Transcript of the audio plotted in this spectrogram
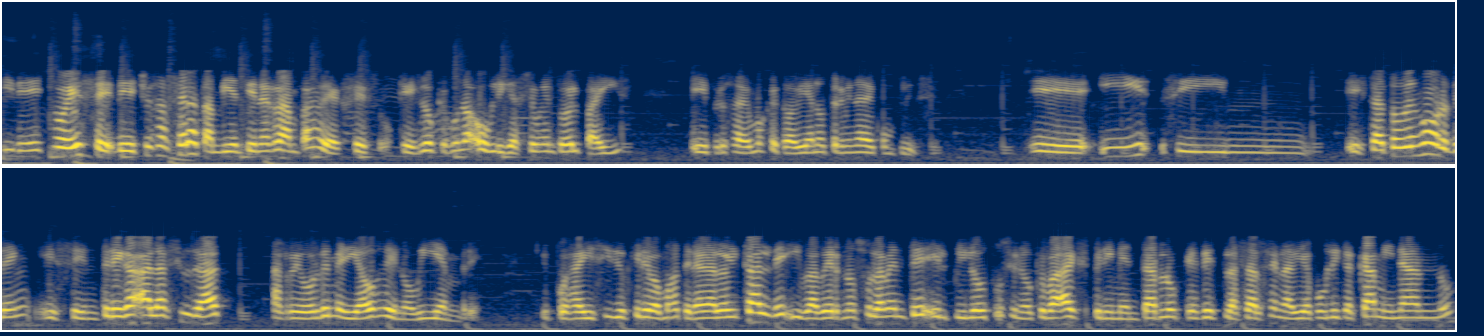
Y de hecho ese, de hecho esa acera también tiene rampas de acceso, que es lo que es una obligación en todo el país, eh, pero sabemos que todavía no termina de cumplirse. Eh, y si mm, está todo en orden, eh, se entrega a la ciudad alrededor de mediados de noviembre. Que pues ahí, si Dios quiere, vamos a tener al alcalde y va a ver no solamente el piloto, sino que va a experimentar lo que es desplazarse en la vía pública caminando,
